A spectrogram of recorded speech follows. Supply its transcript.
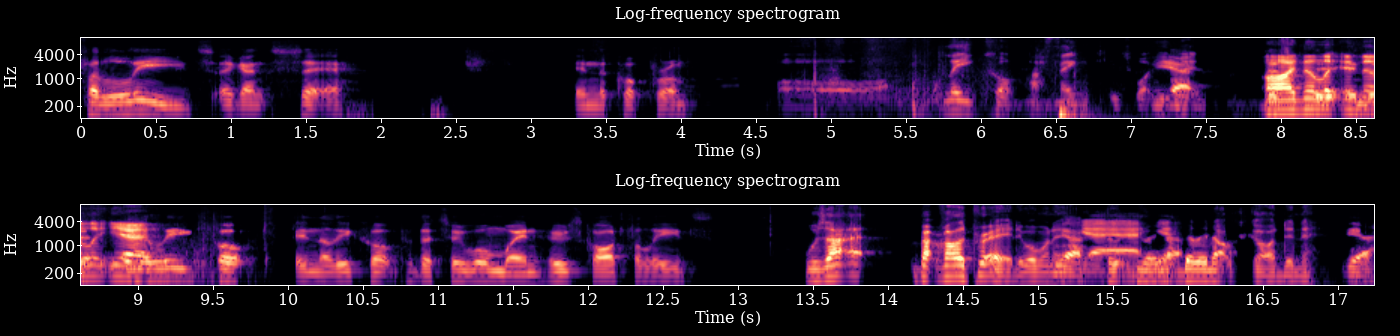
for Leeds against City in the cup run? Oh, League Cup, I think, is what you Yeah. meant. Oh, in the li- in the li- yeah. in the League Cup, in the League Cup, the two-one win. Who scored for Leeds? Was that at Back Valley Parade? Wasn't it? Yeah. Yeah, Billy, yeah. Billy Knott scored, didn't he? Yeah,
